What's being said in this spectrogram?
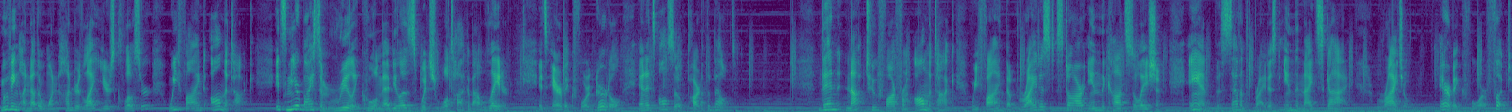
Moving another 100 light years closer, we find Alnitak. It's nearby some really cool nebulas, which we'll talk about later. It's Arabic for girdle, and it's also part of the belt. Then, not too far from Alnitak, we find the brightest star in the constellation, and the seventh brightest in the night sky, Rigel, Arabic for foot.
